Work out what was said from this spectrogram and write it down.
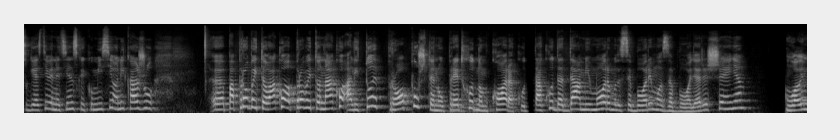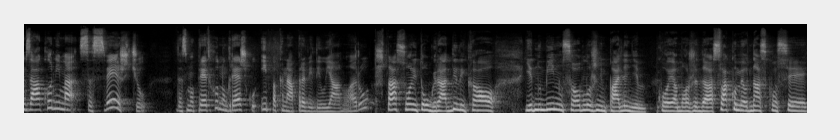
sugestije Venecijanske komisije, oni kažu e, pa probajte ovako, probajte onako, ali to je propušteno u prethodnom koraku. Tako da da, mi moramo da se borimo za bolja rešenja u ovim zakonima sa svešću da smo prethodnu grešku ipak napravili u januaru. Šta su oni to ugradili kao jednu minu sa odložnim paljenjem koja može da svakome od nas ko se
